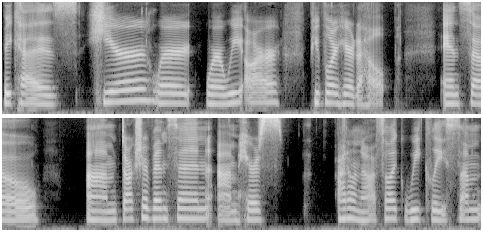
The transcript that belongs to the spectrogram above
because here where where we are people are here to help and so um, dr vinson um, here's i don't know i feel like weekly some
